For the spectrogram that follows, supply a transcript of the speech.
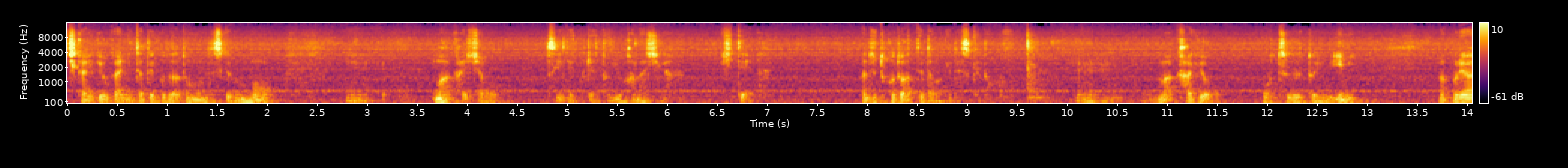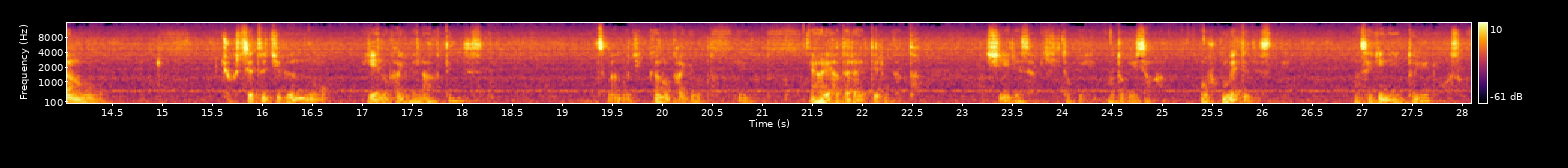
近い業界にいたということだと思うんですけども、えー、まあ会社を継いでくれという話が来て、まあ、ずっと断ってたわけですけども、えー、まあ家業を継ぐという意味、まあ、これはあの直接自分の家の家業じゃなくてもですね妻の実家の家業ということやはり働いている方仕入れ先得意お得意様も含めてですね、責任というのを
